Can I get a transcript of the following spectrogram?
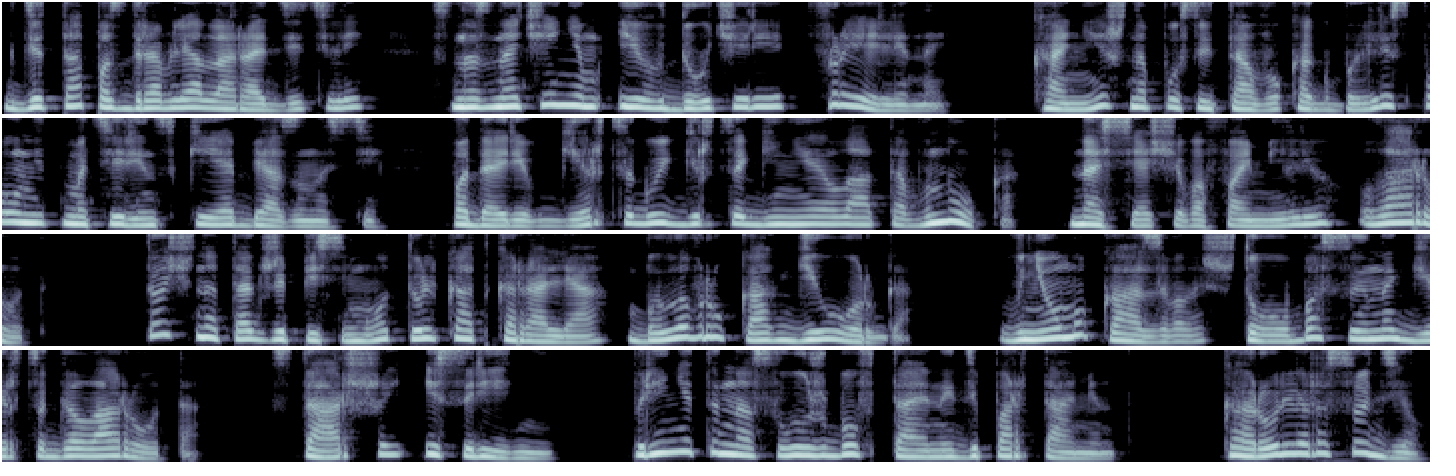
где та поздравляла родителей с назначением их дочери Фрейлиной. Конечно, после того, как Белль исполнит материнские обязанности, подарив герцогу и герцогине Элата внука, носящего фамилию Ларот. Точно так же письмо, только от короля, было в руках Георга. В нем указывалось, что оба сына герцога Ларота, старший и средний, приняты на службу в тайный департамент, Король рассудил,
